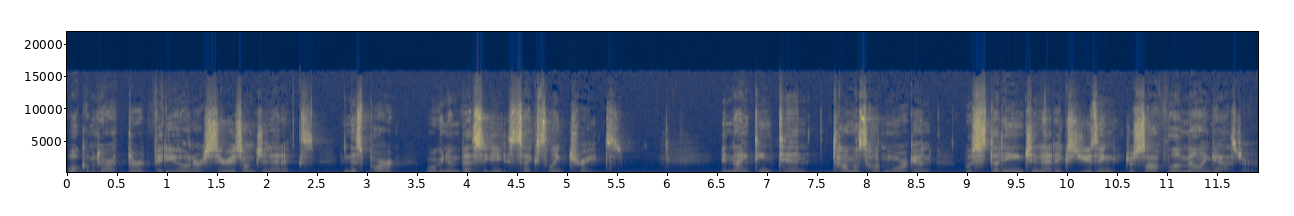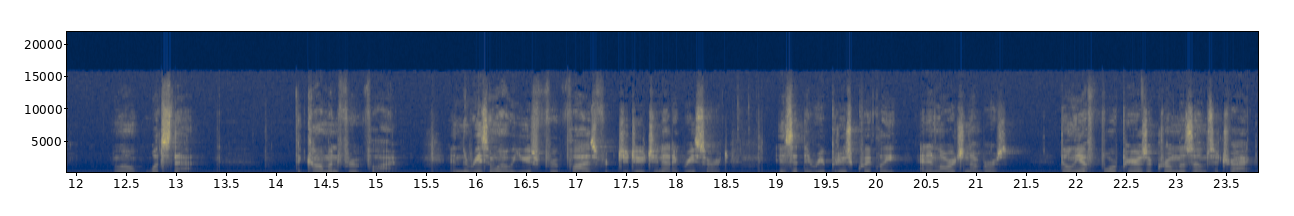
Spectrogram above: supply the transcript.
Welcome to our third video in our series on genetics. In this part, we're going to investigate sex-linked traits. In 1910, Thomas Hunt Morgan was studying genetics using Drosophila melanogaster. Well, what's that? The common fruit fly. And the reason why we use fruit flies for, to do genetic research is that they reproduce quickly and in large numbers, they only have four pairs of chromosomes to track,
